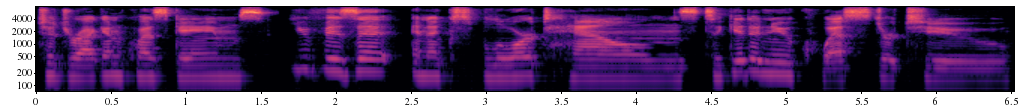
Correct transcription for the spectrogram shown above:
to Dragon Quest games, you visit and explore towns to get a new quest or two.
